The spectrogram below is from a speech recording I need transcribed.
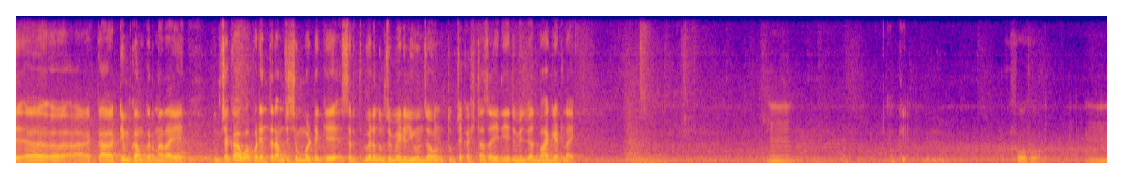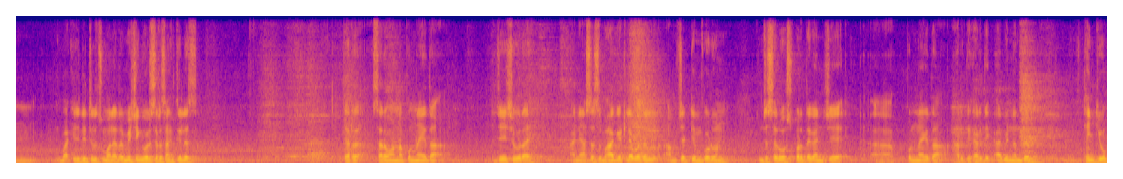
का टीम काम करणार आहे. तुमच्या गावापर्यंत तर आमचे शंभर टक्के सर्टिफिकेट तुमचं मेडल येऊन जाऊन तुमच्या कष्टाचा आहे ते तुम्ही त्यात भाग घेतला आहे ओके. हो हो. बाकीचे डिटेल्स तुम्हाला रमेश इंगवले सर सांगतीलच. तर सर्वांना पुन्हा एकदा जय शिवराय. आणि असंच भाग घेतल्याबद्दल आमच्या टीमकडून तुमच्या सर्व स्पर्धकांचे पुन्हा एकदा हार्दिक हार्दिक अभिनंदन. थँक्यू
